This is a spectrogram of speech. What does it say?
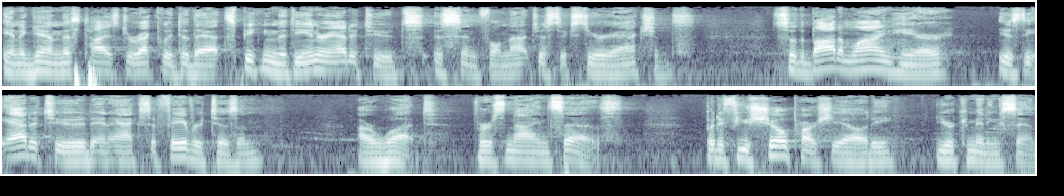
And again, this ties directly to that, speaking that the inner attitudes is sinful, not just exterior actions. So the bottom line here is the attitude and acts of favoritism are what? Verse 9 says. But if you show partiality, you're committing sin.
